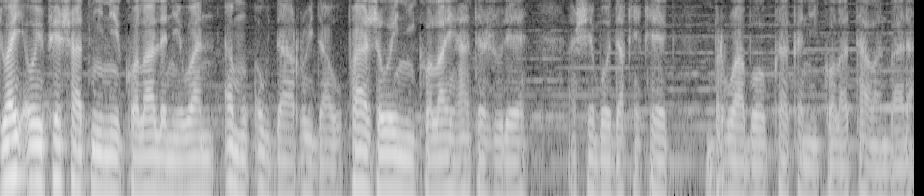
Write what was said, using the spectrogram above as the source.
دوای ئەوەی پێشهاتنی نیکۆڵا لە نێوان ئەم و ئەودا ڕوویدا و پاژەوەی نیکۆڵای هاتە ژوورێ ئەشێ بۆ دەقیقەیەک بڕوا بەوە بکا کە نیکۆڵا تاوانبارە،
